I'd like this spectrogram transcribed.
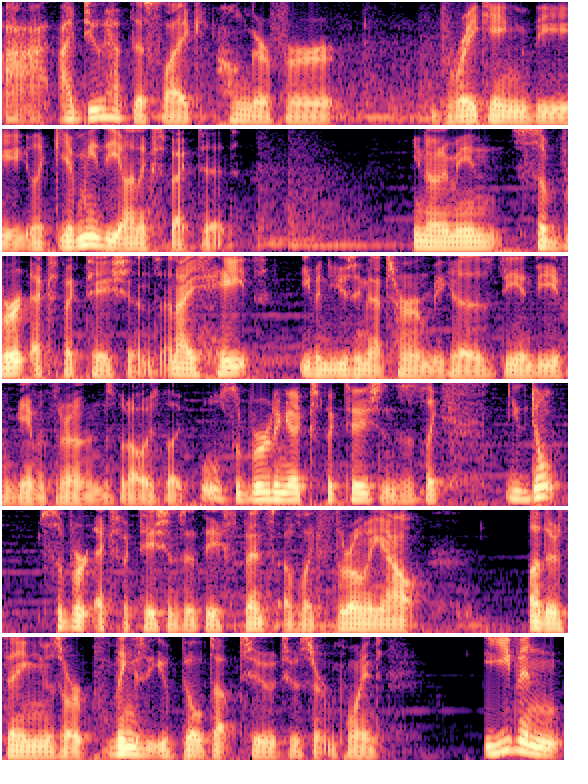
I, I do have this like hunger for breaking the like. Give me the unexpected. You know what I mean? Subvert expectations, and I hate even using that term because D and D from Game of Thrones would always be like, "Well, subverting expectations." It's like you don't subvert expectations at the expense of like throwing out other things or things that you've built up to to a certain point. Even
